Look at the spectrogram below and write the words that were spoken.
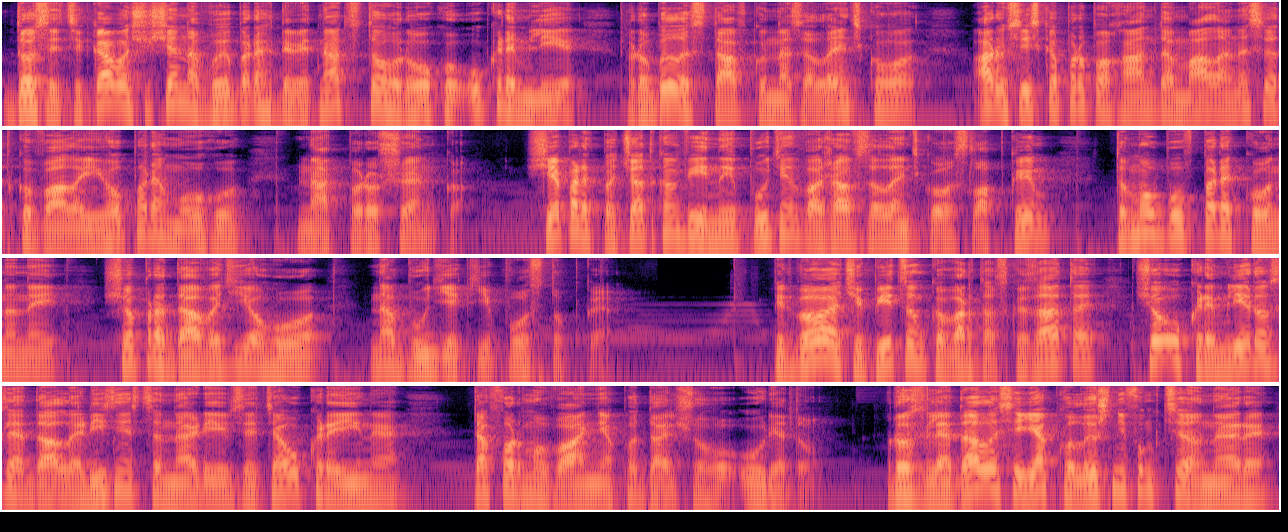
Досить цікаво, що ще на виборах 19-го року у Кремлі робили ставку на Зеленського, а російська пропаганда мало не святкувала його перемогу над Порошенко. Ще перед початком війни Путін вважав Зеленського слабким, тому був переконаний, що продавить його на будь-які поступки. Підбиваючи підсумки, варто сказати, що у Кремлі розглядали різні сценарії взяття України та формування подальшого уряду. Розглядалися як колишні функціонери,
